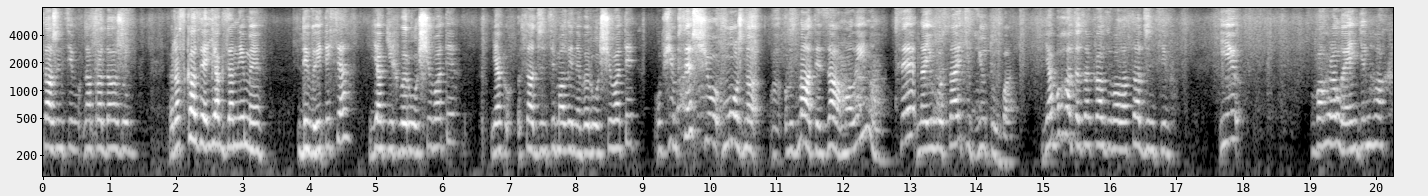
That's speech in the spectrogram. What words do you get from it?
саджанців на продажу. Розказує, як за ними дивитися, як їх вирощувати, як саджанці малини вирощувати. В общем, все, що можна знати за малину, це на його сайті з Ютуба. Я багато заказувала саджанців і в агролендінгах,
